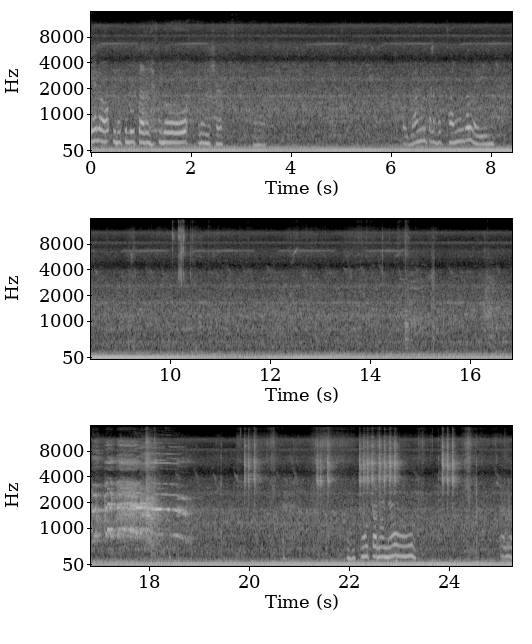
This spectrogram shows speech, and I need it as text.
Yan o, pinupulutan, pinu, ano na siya. Ano. Kailangan talaga tanggalin. Nabuputan na ng ano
